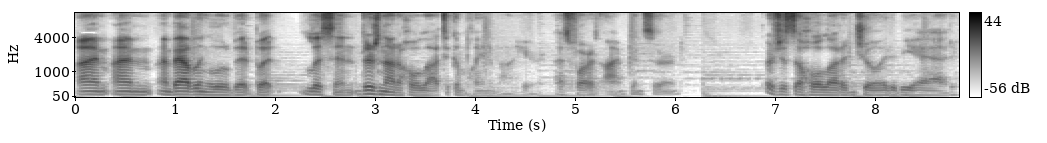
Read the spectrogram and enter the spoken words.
I'm I'm I'm babbling a little bit, but listen, there's not a whole lot to complain about here as far as I'm concerned. There's just a whole lot of joy to be had.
